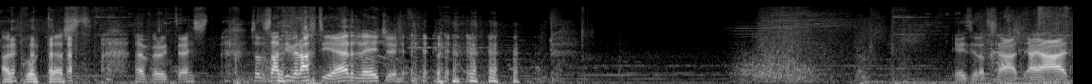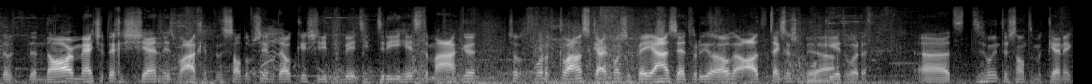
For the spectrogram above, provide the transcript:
Uit protest. Uit protest. Zo, dan staat hij weer achter je, hè? Dat weet je. Je weet hoe dat gaat. Ja, ja de, de NAR matchup tegen Shen is wel eigenlijk interessant op zich. Want elke keer die probeert die drie hits te maken. Zodat voor het clowns kijken van zijn B aanzet, waardoor ook altijd geblokkeerd ja. worden. Uh, het, het, is een heel interessante mechanic.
